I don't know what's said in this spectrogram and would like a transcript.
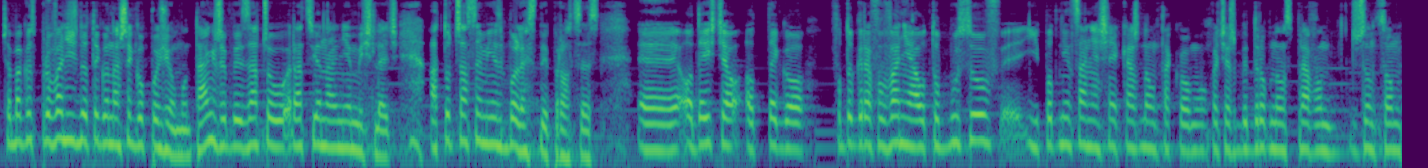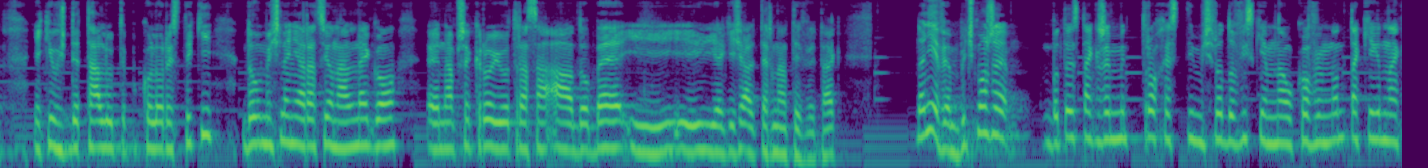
trzeba go sprowadzić do tego naszego poziomu, tak, żeby zaczął racjonalnie myśleć, a to czasem jest bolesny proces. Y, odejścia od tego fotografowania autobusów i podniecania się każdą taką chociażby drobną sprawą dotyczącą jakiegoś detalu typu kolorystyki do myślenia racjonalnego na przekroju trasa A do B i, i jakieś alternatywy, tak? No nie wiem, być może, bo to jest tak, że my trochę z tym środowiskiem naukowym, no tak jednak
